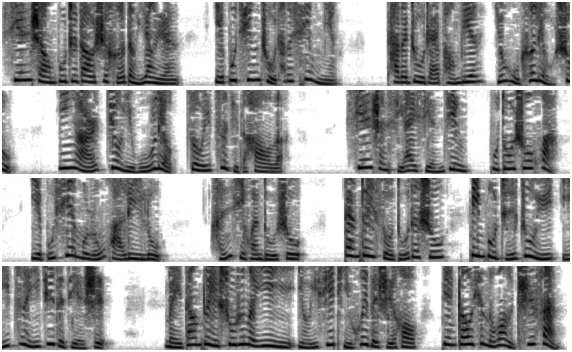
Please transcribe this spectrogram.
先生不知道是何等样人，也不清楚他的姓名。他的住宅旁边有五棵柳树，因而就以五柳作为自己的号了。先生喜爱娴静，不多说话。也不羡慕荣华利禄，很喜欢读书，但对所读的书并不执着于一字一句的解释。每当对书中的意义有一些体会的时候，便高兴的忘了吃饭。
